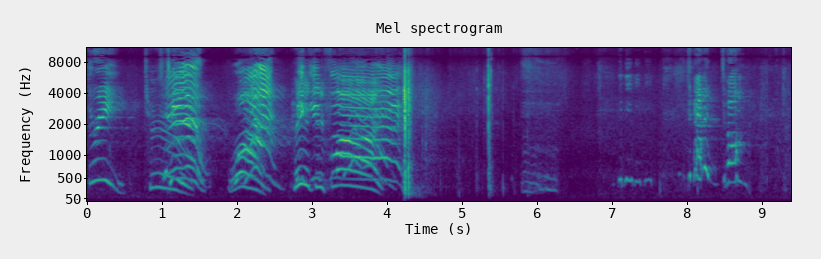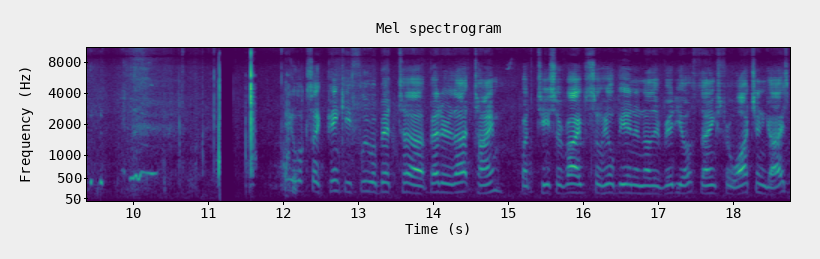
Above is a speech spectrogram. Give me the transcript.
Three, Two, two, one, one, Pinky fly! Dad, don't. It looks like Pinky flew a bit uh, better that time, but he survived, so he'll be in another video. Thanks for watching, guys.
